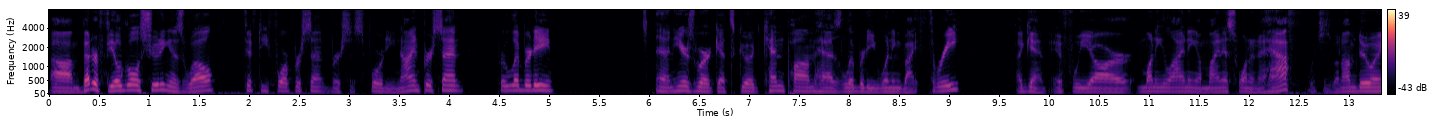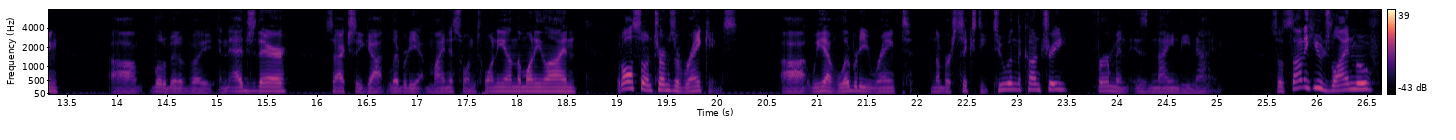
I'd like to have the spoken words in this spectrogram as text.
Um, better field goal shooting as well 54% versus 49% for Liberty. And here's where it gets good. KenPom has Liberty winning by three. Again, if we are money lining a minus one and a half, which is what I'm doing, a um, little bit of a, an edge there. So I actually got Liberty at minus 120 on the money line. But also in terms of rankings, uh, we have Liberty ranked number 62 in the country. Furman is 99. So it's not a huge line move.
